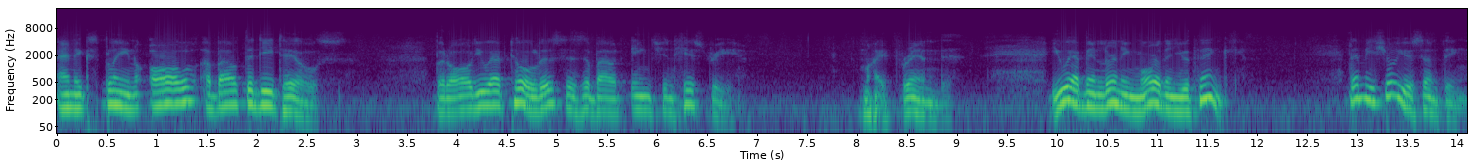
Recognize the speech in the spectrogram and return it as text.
and explain all about the details. But all you have told us is about ancient history. My friend, you have been learning more than you think. Let me show you something.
